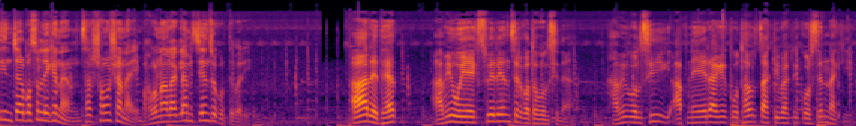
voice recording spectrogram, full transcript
তিন চার বছর লিখে নেন। স্যার সমস্যা নাই। ভালো না লাগলে আমি চেঞ্জও করতে পারি। আরে ধ্যাত আমি ওই এক্সপিরিয়েন্সের কথা বলছি না। আমি বলছি আপনি এর আগে কোথাও চাকরি বাকরি করছেন নাকি?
